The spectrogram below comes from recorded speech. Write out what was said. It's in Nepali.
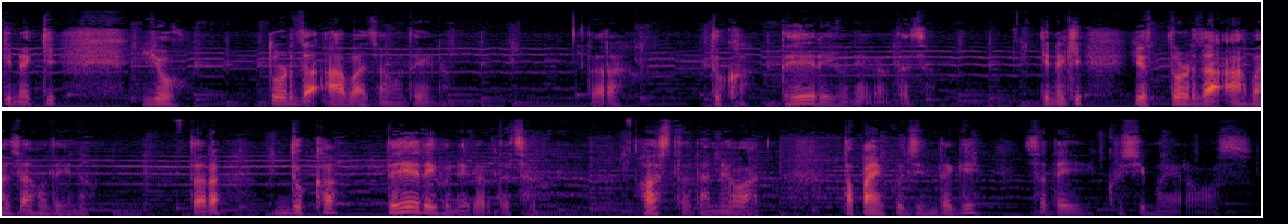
किनकि यो तोड्दा आवाज आउँदैन तर दुःख धेरै हुने गर्दछ। किनकि यो तोड्दा आवाज आउँदैन तर दुःख धेरै हुने गर्दछ। हस्त धन्यवाद। तपाईँको जिन्दगी सधैँ खुसीमय रहोस्।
